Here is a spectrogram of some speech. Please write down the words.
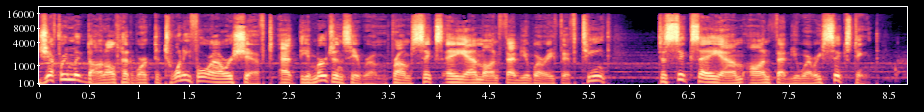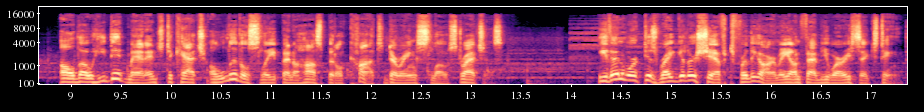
Jeffrey MacDonald had worked a 24-hour shift at the emergency room from 6 a.m. on February 15th to 6 a.m. on February 16th, although he did manage to catch a little sleep in a hospital cot during slow stretches. He then worked his regular shift for the Army on February 16th.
